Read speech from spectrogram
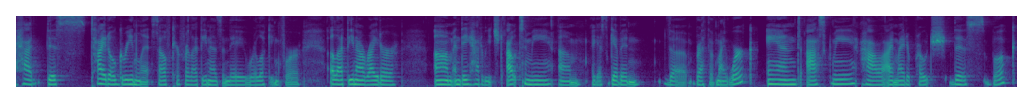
had this title greenlit, Self Care for Latinas, and they were looking for a Latina writer. Um, and they had reached out to me, um, I guess, given the breadth of my work, and asked me how I might approach this book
